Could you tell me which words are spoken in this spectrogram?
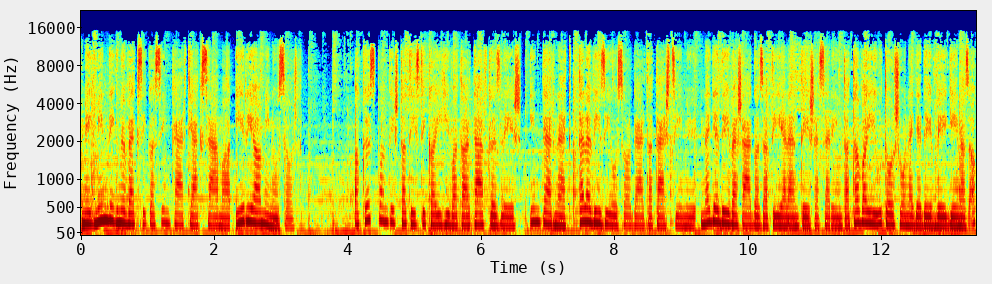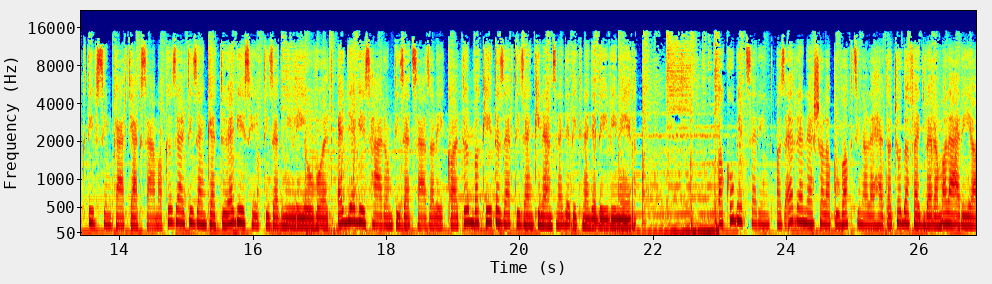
Még mindig növekszik a színkártyák száma, írja a Minusos. A Központi Statisztikai Hivatal távközlés, internet, televíziószolgáltatás című negyedéves ágazati jelentése szerint a tavalyi utolsó negyedév végén az aktív SIM-kártyák száma közel 12,7 millió volt, 1,3%-kal több a 2019 negyedik negyedévinél. A Kubit szerint az RNS alapú vakcina lehet a csodafegyver a malária,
